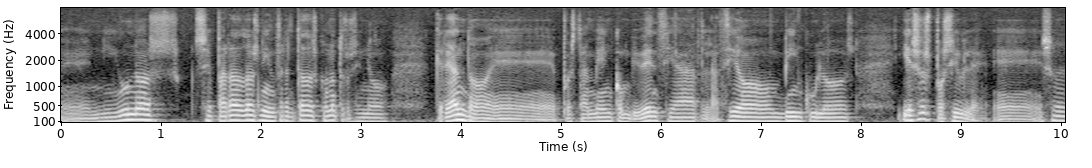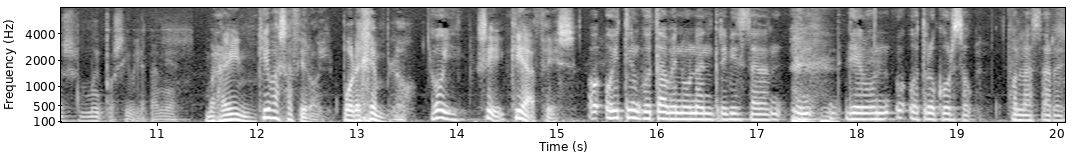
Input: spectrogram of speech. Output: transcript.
eh, ni unos separados ni enfrentados con otros, sino creando eh, pues también convivencia, relación, vínculos, y eso es posible, eh, eso es muy posible también. Brahim, ¿qué vas a hacer hoy? Por ejemplo. Hoy. Sí, ¿qué haces? Hoy tengo también una entrevista de un otro curso por las tardes.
